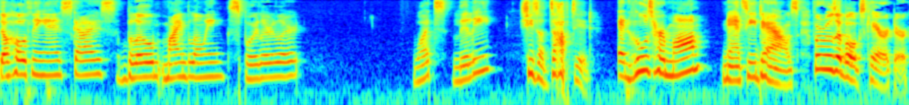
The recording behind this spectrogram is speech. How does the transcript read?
the whole thing is, guys, blow mind blowing. Spoiler alert. What? Lily? She's adopted. And who's her mom? Nancy Downs, Fairuza Balk's character.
